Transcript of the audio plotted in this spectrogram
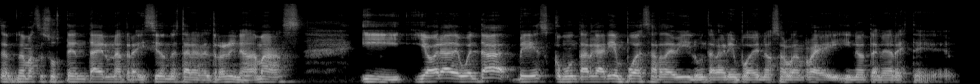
nada más se sustenta en una tradición de estar en el trono y nada más. Y, y, ahora de vuelta ves como un Targaryen puede ser débil, un Targaryen puede no ser buen rey y no tener este,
